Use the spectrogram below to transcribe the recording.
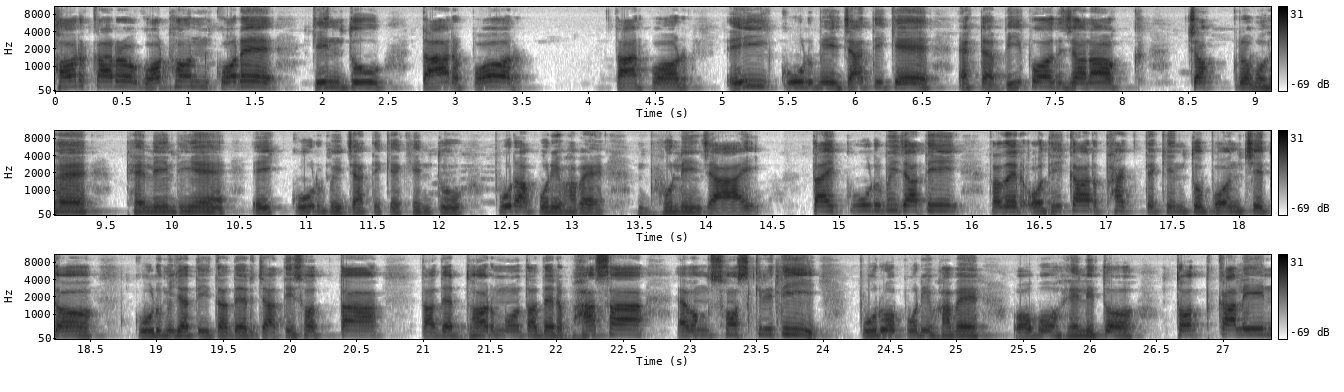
সরকারও গঠন করে, কিন্তু তারপর তারপর এই কুর্মী জাতিকে একটা বিপদজনক চক্রবহে ঠেলি দিয়ে এই কুর্মী জাতিকে কিন্তু পুরাপুরিভাবে ভুলে যায়। তাই কুর্মী জাতি তাদের অধিকার থাকতে কিন্তু বঞ্চিত। কুর্মী জাতি তাদের জাতিসত্তা, তাদের ধর্ম, তাদের ভাষা এবং সংস্কৃতি পুরোপুরিভাবে অবহেলিত তৎকালীন।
